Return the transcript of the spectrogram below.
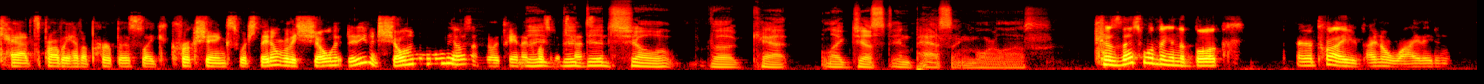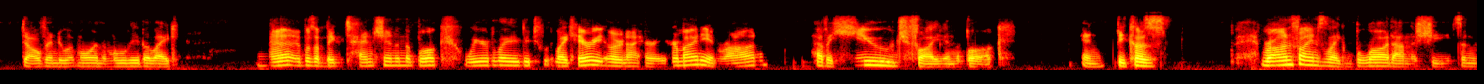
Cats probably have a purpose like Crookshanks, which they don't really show. Did they even show him in the movie? I wasn't really paying that They close of they did show the cat like just in passing, more or less. because that's one thing in the book, and it probably I know why they didn't delve into it more in the movie, but like it was a big tension in the book. Weirdly, between like Harry or not Harry, Hermione and Ron have a huge fight in the book, and because Ron finds like blood on the sheets and,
